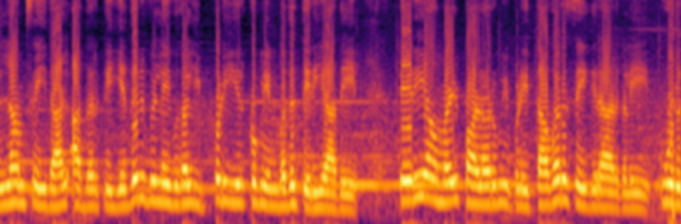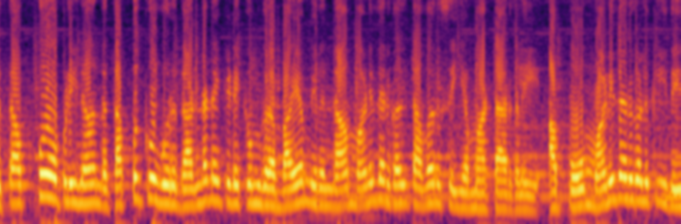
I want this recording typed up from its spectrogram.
எல்லாம் செய்தால் அதற்கு எதிர் விளைவுகள் இப்படி இருக்கும் என்பது தெரியாதே. தெரியாமல் பலரும் இப்படி தவறு செய்கிறார்களே. ஒரு தப்பு அப்படின்னா அந்த தப்புக்கு ஒரு தண்டனை கிடைக்கும்ங்கிற பயம் இருந்தா மனிதர்கள் தவறு செய்ய மாட்டார்களே. அப்போ மனிதர்களுக்கு இதை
